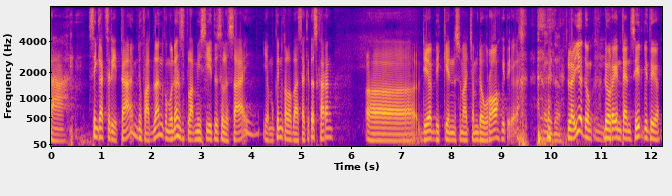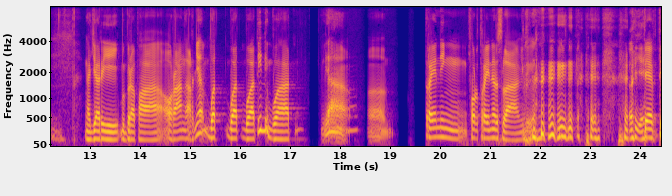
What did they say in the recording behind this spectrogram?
Nah, singkat cerita Ibnu Fadlan kemudian setelah misi itu selesai, ya mungkin kalau bahasa kita sekarang uh, dia bikin semacam daurah gitu ya. gitu. lah iya dong, hmm. daurah intensif gitu ya. Hmm. Ngajari beberapa orang, artinya buat buat buat ini buat ya uh, training for trainers lah gitu. oh, yeah. TFT.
